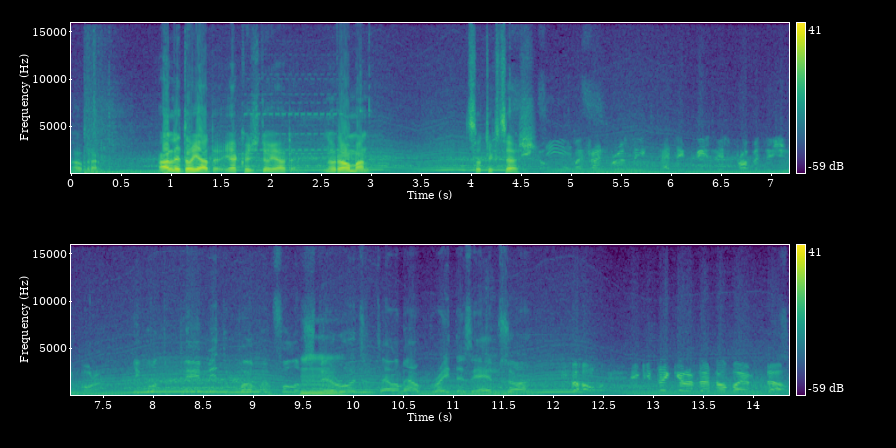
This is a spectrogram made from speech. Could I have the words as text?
Dobra. Ale dojadę, jakoś dojadę. No Roman, co ty chcesz? My friend Brucey has a business proposition for us. You going to pay me to pump him full of steroids and tell him how great his abs are? He can take care of that all by himself.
